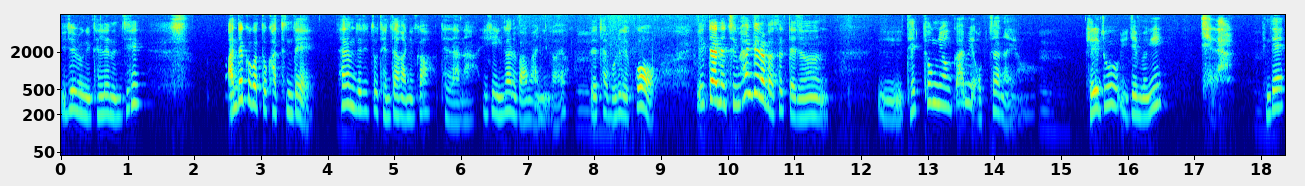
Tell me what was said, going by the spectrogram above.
이재명이 될려는지 안 될것 것도 같은데 사람들이 또 된다고 하니까 될라나 이게 인간의 마음 아닌가요? 음. 잘 모르겠고 일단은 지금 현재로 봤을 때는 이 대통령 감이 없잖아요. 음. 그래도 이재명이 제일 나. 근데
